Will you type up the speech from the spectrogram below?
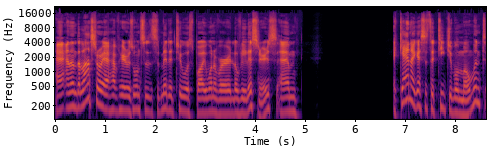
Uh, and then the last story I have here is one submitted to us by one of our lovely listeners. Um, again, I guess it's a teachable moment.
